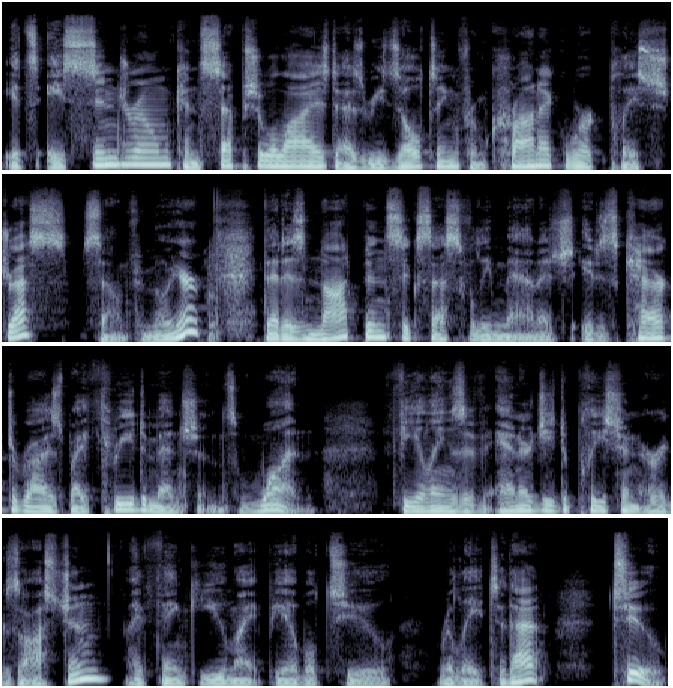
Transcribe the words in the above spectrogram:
It's a syndrome conceptualized as resulting from chronic workplace stress, sound familiar, that has not been successfully managed. It is characterized by three dimensions. One, feelings of energy depletion or exhaustion. I think you might be able to relate to that. Two,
